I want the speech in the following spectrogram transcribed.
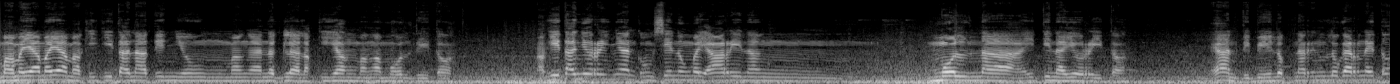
Mamaya-maya makikita natin yung mga naglalakihang mga mall dito. Makita nyo rin yan kung sinong may-ari ng mall na itinayo rito. Ayan, develop na rin lugar na ito.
